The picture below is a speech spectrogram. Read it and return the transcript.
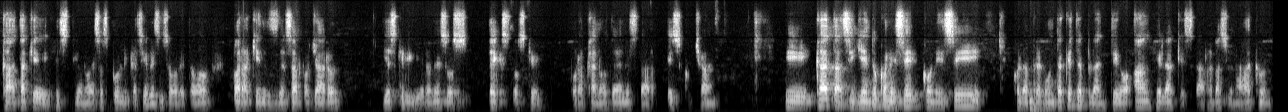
Cata que gestionó esas publicaciones y sobre todo para quienes desarrollaron y escribieron esos textos que por acá nos deben estar escuchando. Eh, Cata, siguiendo con ese, con ese, con la pregunta que te planteó Ángela, que está relacionada con,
